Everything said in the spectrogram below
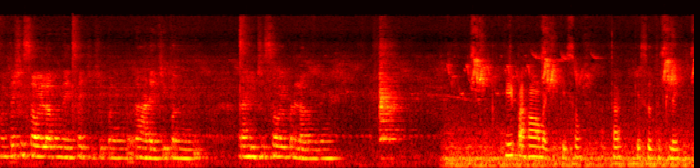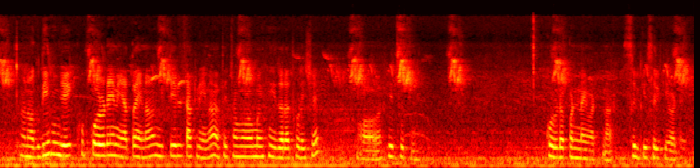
मग तशी सवय लागून जाईल सचीची पण राहण्याची पण राहायची सवय पण लागून जाईल. हे पहा माझी केस. आता केस धुतले. आणि अगदी म्हणजे खूप कोरडे नाही आता आहे ना मी तेल टाकले ना त्याच्यामुळं मग हे जरा थोडेसे हेच होतं. कोरडं पण नाही वाटणार. सिल्की सिल्की वाटेल.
